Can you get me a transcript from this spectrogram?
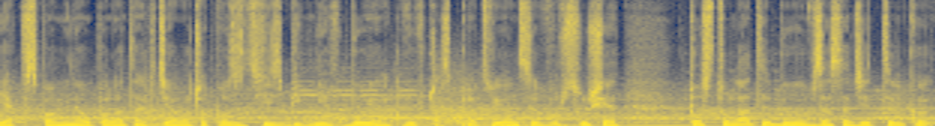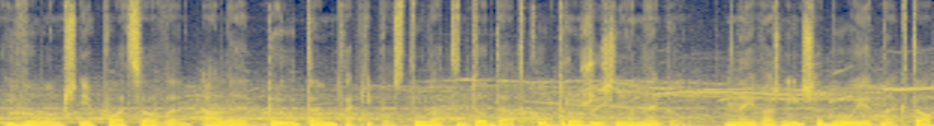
Jak wspominał po latach działacz opozycji Zbigniew Bujak, wówczas pracujący w Ursusie, postulaty były w zasadzie tylko i wyłącznie płacowe, ale był tam taki postulat dodatku drożyźnianego. Najważniejsze było jednak to,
